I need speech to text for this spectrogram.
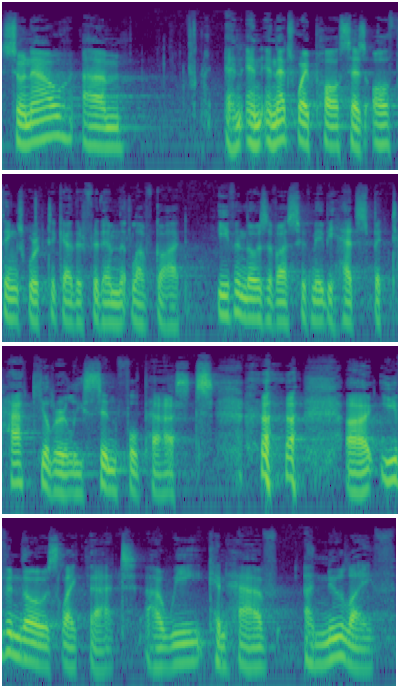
So now, um, and, and, and that's why Paul says all things work together for them that love God. Even those of us who've maybe had spectacularly sinful pasts, uh, even those like that, uh, we can have a new life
